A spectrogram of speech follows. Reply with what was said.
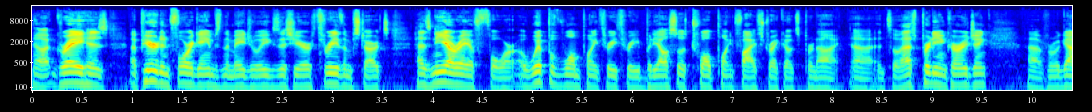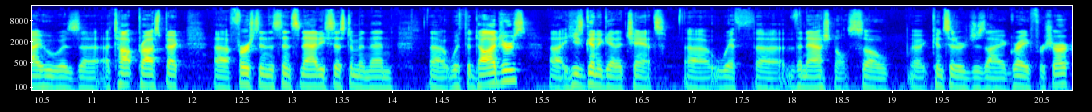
Uh, Gray has appeared in four games in the major leagues this year. Three of them starts. Has an ERA of four, a WHIP of 1.33, but he also has 12.5 strikeouts per nine, uh, and so that's pretty encouraging uh, from a guy who was uh, a top prospect, uh, first in the Cincinnati system, and then uh, with the Dodgers. Uh, he's going to get a chance uh, with the Nationals. So consider Josiah Gray for sure.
